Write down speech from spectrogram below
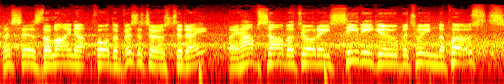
This is the lineup for the visitors today. They have Salvatore Sirigu between the posts.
